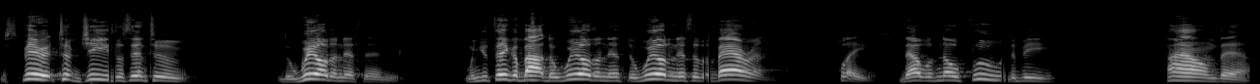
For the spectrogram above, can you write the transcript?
The Spirit took Jesus into the wilderness, and when you think about the wilderness, the wilderness is a barren place. There was no food to be found there.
